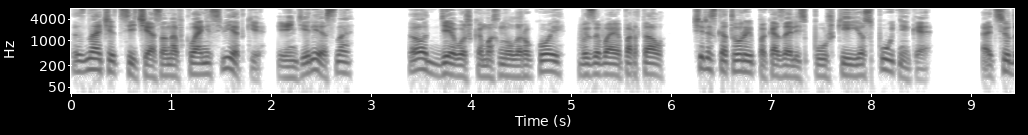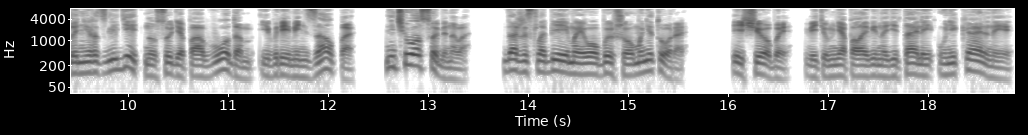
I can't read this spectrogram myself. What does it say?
Значит, сейчас она в клане Светки. Интересно. Вот девушка махнула рукой, вызывая портал, через который показались пушки ее спутника. Отсюда не разглядеть, но, судя по обводам и времени залпа, ничего особенного, даже слабее моего бывшего монитора. Еще бы, ведь у меня половина деталей уникальные,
